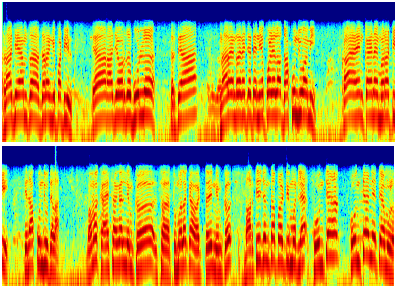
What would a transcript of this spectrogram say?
राजा आहे आमचा जरांगी पाटील. त्या राजावर जर बोललं तर त्या नारायण राण्याच्या त्या नेपाळ्याला दाखवून देऊ आम्ही. काय आहे आणि काय नाही मराठी ते दाखवून देऊ त्याला. मामा काय सांगाल नेमकं? स- तुम्हाला काय वाटतंय नेमकं? भारतीय जनता पार्टीमधल्या कोणत्या कोणत्या नेत्यामुळं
